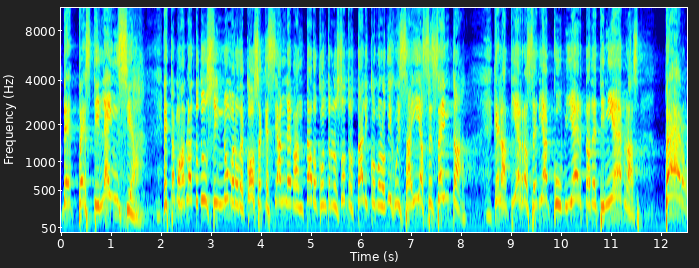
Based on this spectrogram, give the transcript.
de pestilencia, Estamos hablando de un sinnúmero de cosas que se han levantado contra nosotros, tal y como lo dijo Isaías 60, que la tierra sería cubierta de tinieblas, pero,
